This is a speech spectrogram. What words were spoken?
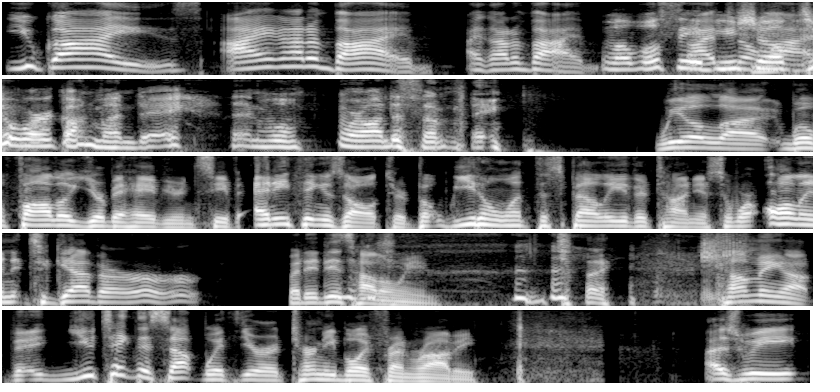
you guys, I got a vibe. I got a vibe. Well, we'll see if you show up to work on Monday, and we'll we're on to something. We'll uh, we'll follow your behavior and see if anything is altered. But we don't want the spell either, Tanya. So we're all in it together. But it is Halloween. Coming up, you take this up with your attorney boyfriend Robbie. As we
